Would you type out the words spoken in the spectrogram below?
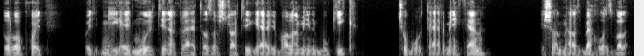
dolog, hogy, hogy még egy multinak lehet az a stratégiája, hogy valamin bukik, csomó terméken, és ami az behoz vala,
